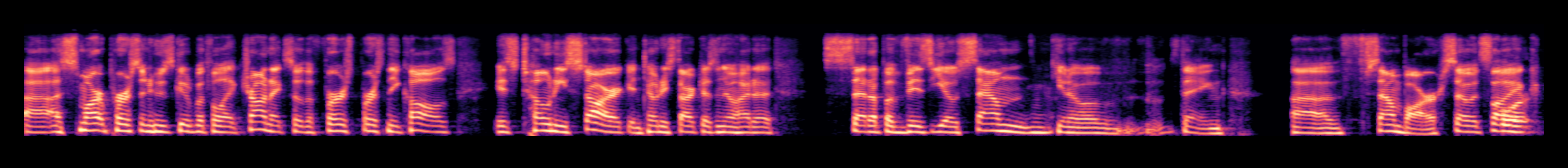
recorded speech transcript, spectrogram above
uh, a smart person who's good with electronics. So the first person he calls is Tony Stark, and Tony Stark doesn't know how to set up a Vizio sound, you know, thing, uh, sound bar. So it's like,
